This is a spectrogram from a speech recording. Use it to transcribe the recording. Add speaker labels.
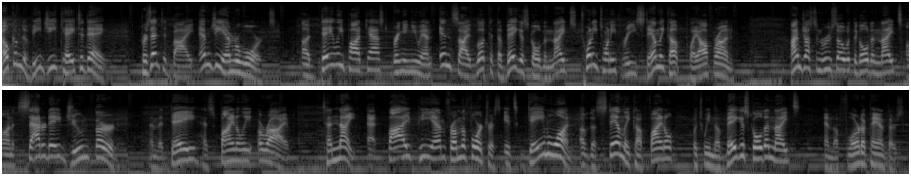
Speaker 1: Welcome to VGK Today, presented by MGM Rewards, a daily podcast bringing you an inside look at the Vegas Golden Knights 2023 Stanley Cup playoff run. I'm Justin Russo with the Golden Knights on Saturday, June 3rd, and the day has finally arrived. Tonight at 5 p.m. from the Fortress, it's game one of the Stanley Cup final between the Vegas Golden Knights and the Florida Panthers.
